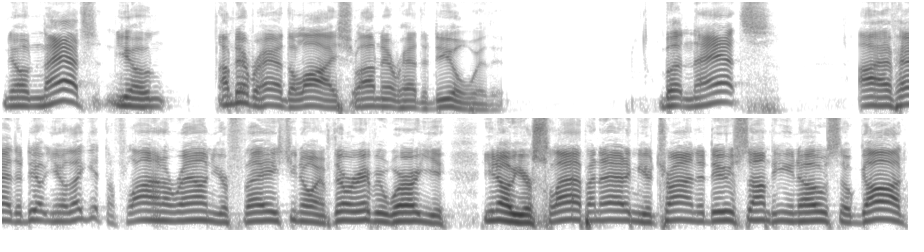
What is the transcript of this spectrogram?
You know, gnats. You know, I've never had the lice, so I've never had to deal with it. But gnats, I have had to deal. You know, they get to flying around your face. You know, if they're everywhere, you you know you're slapping at them. You're trying to do something. You know, so God,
